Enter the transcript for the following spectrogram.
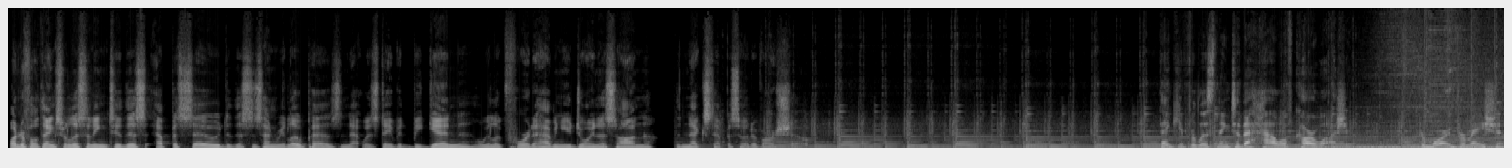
Wonderful. Thanks for listening to this episode. This is Henry Lopez, and that was David Begin. We look forward to having you join us on the next episode of our show. Thank you for listening to The How of Car Washing. For more information,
